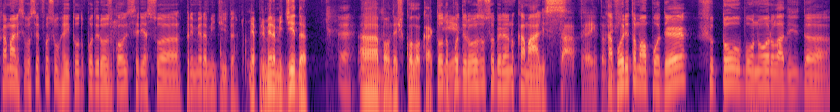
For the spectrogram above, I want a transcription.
Camale, se você fosse um rei todo poderoso, qual seria a sua primeira medida? Minha primeira medida. É. Ah, bom, deixa eu colocar aqui. Todo poderoso soberano Camales. Tá, peraí, então. Acabou de tomar o poder, chutou o Bonoro lá de- da,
